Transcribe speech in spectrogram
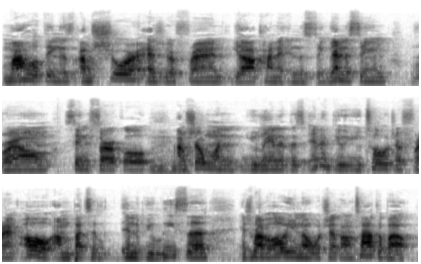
my whole thing is, I'm sure as your friend, y'all kind of in the same, you're in the same realm, same circle. Mm-hmm. I'm sure when you landed this interview, you told your friend, "Oh, I'm about to interview Lisa," and she probably, "Oh, you know what you're gonna talk about."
